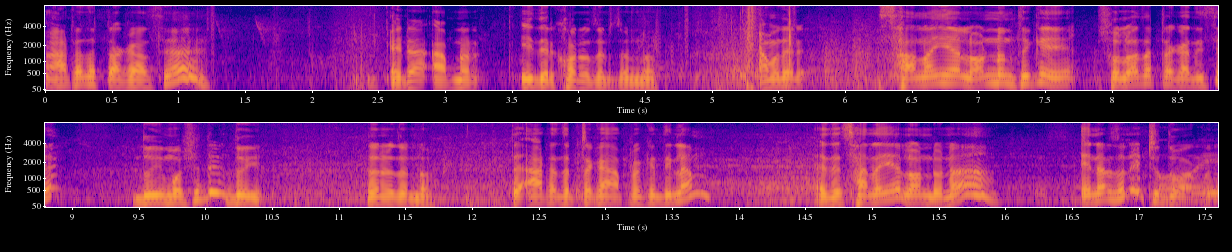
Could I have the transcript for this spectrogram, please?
আট হাজার টাকা আছে হ্যাঁ? এটা আপনার ঈদের খরচের জন্য। আমাদের সানাইয়া লন্ডন থেকে ষোলো হাজার টাকা দিছে দুই মসজিদের দুই জনের জন্য। তো আট হাজার টাকা আপনাকে দিলাম। এই যে সানাইয়া লন্ডন হ্যাঁ? এনার জন্য একটু দোয়া করি।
